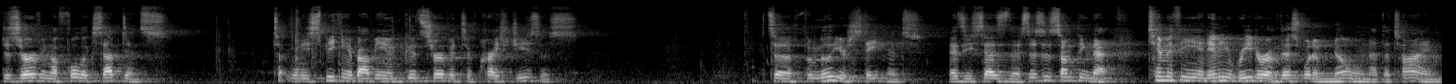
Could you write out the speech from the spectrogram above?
deserving of full acceptance when he's speaking about being a good servant of Christ Jesus. It's a familiar statement as he says this. This is something that Timothy and any reader of this would have known at the time.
